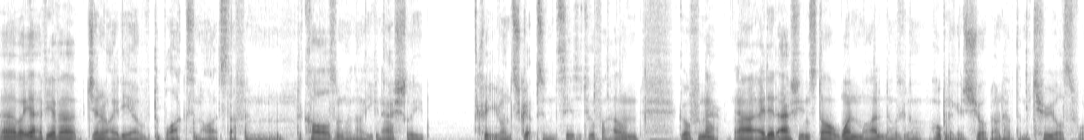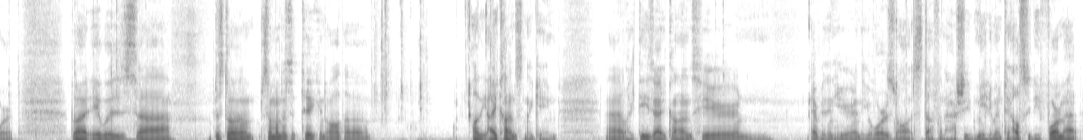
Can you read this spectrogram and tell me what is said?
Uh, but yeah, if you have a general idea of the blocks and all that stuff and the calls and whatnot, you can actually create your own scripts and save it to a file and go from there. Uh, I did actually install one mod and I was gonna hoping I could show up. I don't have the materials for it, but it was uh, just a, uh, someone has taken all the all the icons in the game, uh, like these icons here and everything here and the ores and all that stuff and actually made them into LCD format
